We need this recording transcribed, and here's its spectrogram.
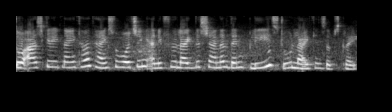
तो आज के लिए इतना ही था। Thanks for watching and if you like this channel then please do like and subscribe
